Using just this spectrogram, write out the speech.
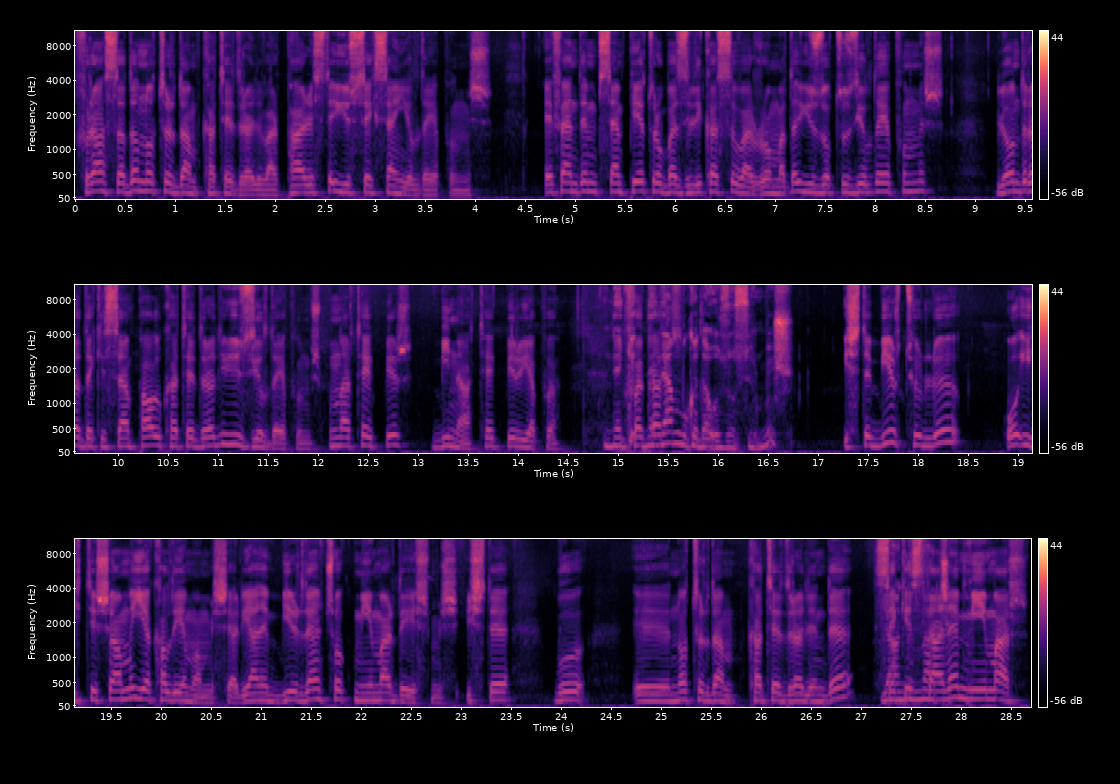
Fransa'da Notre Dame Katedrali var. Paris'te 180 yılda yapılmış. Efendim St. Pietro Bazilikası var Roma'da 130 yılda yapılmış. Londra'daki St. Paul Katedrali 100 yılda yapılmış. Bunlar tek bir bina, tek bir yapı. Ne, Fakat, neden bu kadar uzun sürmüş? İşte bir türlü o ihtişamı yakalayamamışlar. Yani birden çok mimar değişmiş. İşte bu e, Notre Dame Katedrali'nde 8 tane çıktı. mimar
